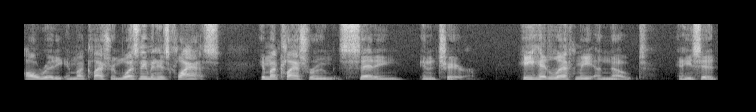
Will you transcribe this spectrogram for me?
already in my classroom. wasn't even his class. In my classroom, sitting in a chair. He had left me a note, and he said,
